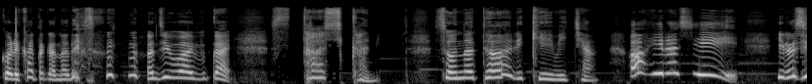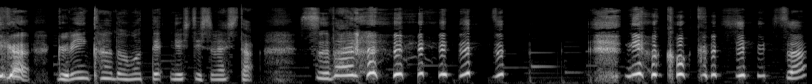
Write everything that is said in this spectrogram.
これカタカナです。味わい深い。確かに。その通り、きみちゃん。あ、ひろしひろしがグリーンカードを持って入室しました。素晴らしいです。入国審査の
